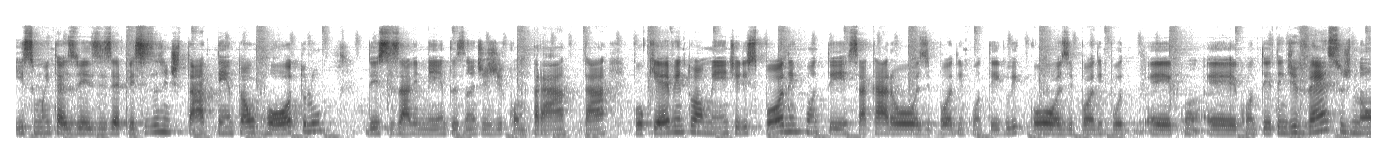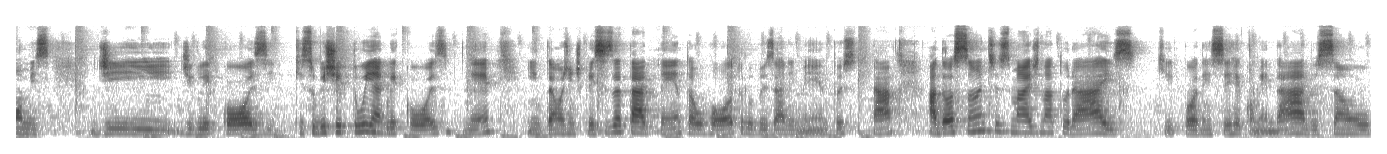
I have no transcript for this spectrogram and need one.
isso muitas vezes é preciso a gente estar tá atento ao rótulo desses alimentos antes de comprar, tá? Porque eventualmente eles podem conter sacarose, podem conter glicose, podem é, é, conter, tem diversos nomes de, de glicose que substituem a glicose, né? Então a gente precisa estar atento ao rótulo dos alimentos, tá? Adoçantes mais naturais que podem ser recomendados são o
